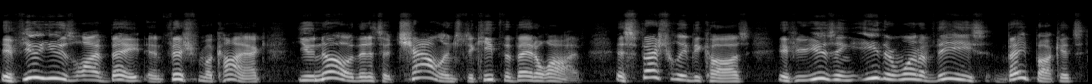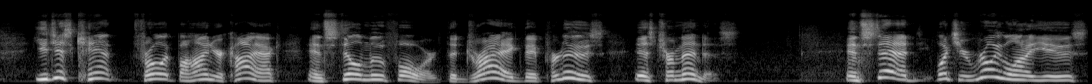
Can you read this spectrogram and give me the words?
If you use live bait and fish from a kayak, you know that it's a challenge to keep the bait alive, especially because if you're using either one of these bait buckets, you just can't throw it behind your kayak and still move forward. The drag they produce is tremendous. Instead, what you really want to use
